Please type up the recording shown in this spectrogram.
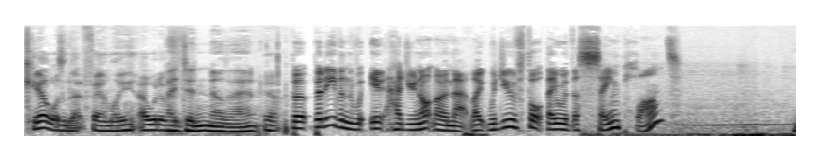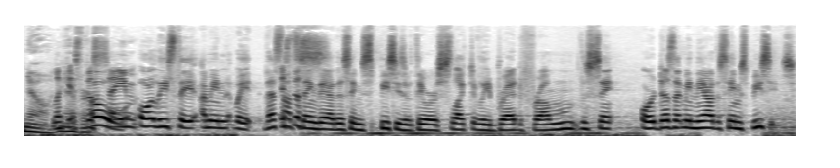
kale was in that family. I would have. I didn't know that. Yeah. But but even it, had you not known that, like, would you have thought they were the same plant? No, Like, it's the Oh, same- or at least they. I mean, wait. That's not the saying s- they are the same species, but they were selectively bred from the same. Or does that mean they are the same species?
